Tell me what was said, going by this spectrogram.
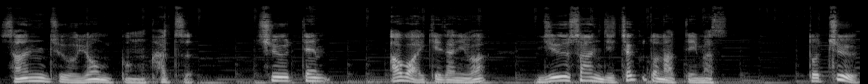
34分発、終点、阿波池田には13時着となっています。途中、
